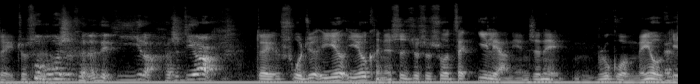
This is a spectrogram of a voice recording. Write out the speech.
对，就是会不会是可能得第一了，还是第二？对，我觉得也有也有可能是，就是说在一两年之内，嗯如果没有给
